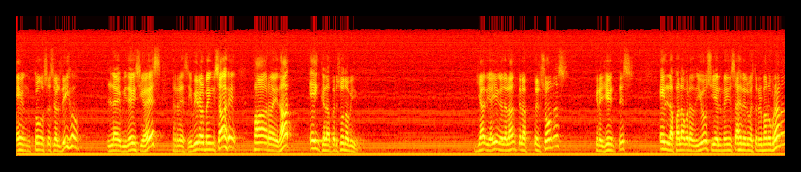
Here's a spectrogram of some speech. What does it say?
entonces él dijo, la evidencia es recibir el mensaje para la edad en que la persona vive. Ya de ahí en adelante las personas creyentes en la palabra de Dios y el mensaje de nuestro hermano Brana,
